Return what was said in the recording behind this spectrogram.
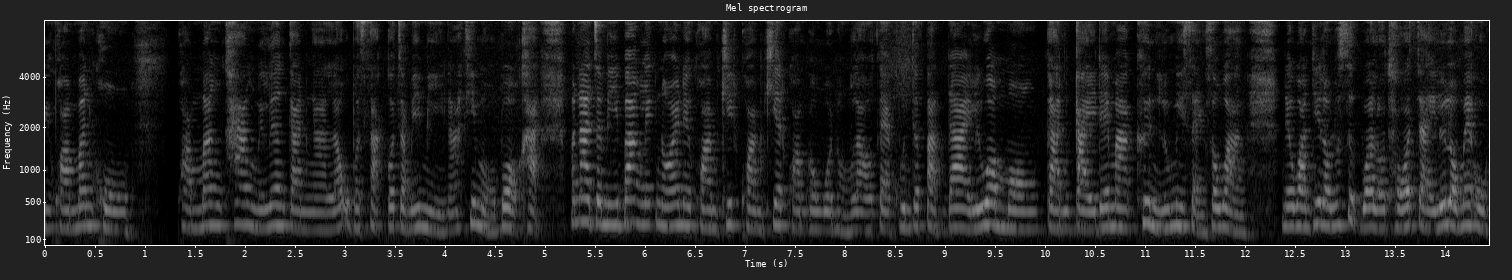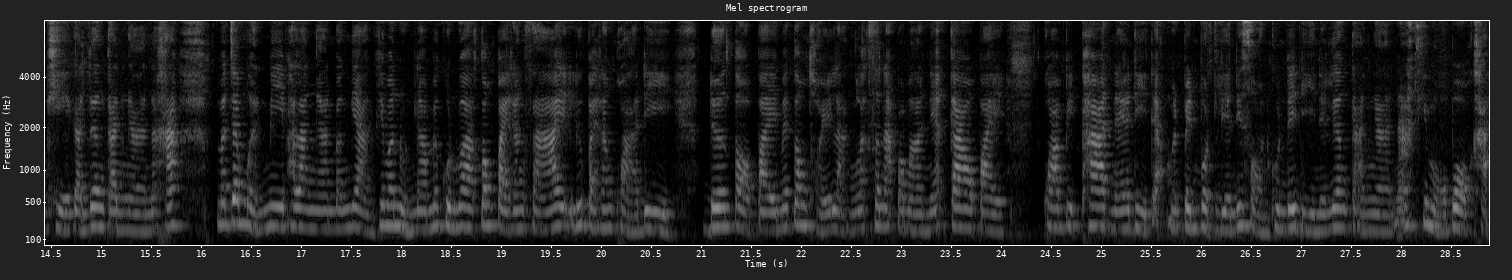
มีความมั่นคง ความมั่งคั่งในเรื่องการงาน แล้วอุปสรรคก็จะไม่มีนะที่หมอบอกค่ะ มันอาจจะมีบ้างเล็กน้อยในความคิดความเครียดความกังวลของเรา แต่คุณจะตัดได้หรือว่ามองการไกลได้มากขึ้น หรือมีแสงสว่าง ในวันที่เรารู้สึกว่าเราท้อใจหรือเราไม่โอเคกันเรื่องการงานนะคะ มันจะเหมือนมีพลังงานบางอย่างที่มาหนุนนำให้คุณว่าต้องไปทางซ้ายหรือไปทางขวาดี เดินต่อไปไม่ต้องถอยหลังลักษณะประมาณนี้ก้าวไป ความผิดพลาดในอดีตอะมันเป็นบทเรียนที่สอนคุณได้ดีในเรื่องการงานนะที่หมอบอกค่ะ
